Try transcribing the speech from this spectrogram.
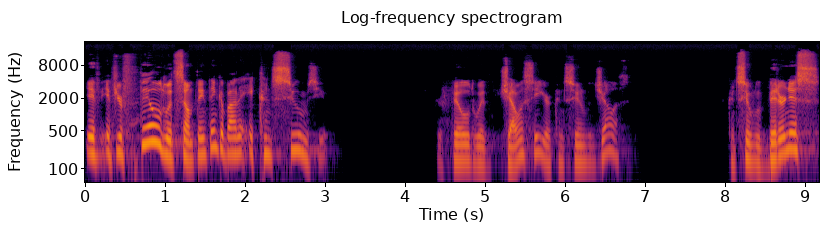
If, if you're filled with something, think about it, it consumes you. If you're filled with jealousy, you're consumed with jealousy. Consumed with bitterness,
